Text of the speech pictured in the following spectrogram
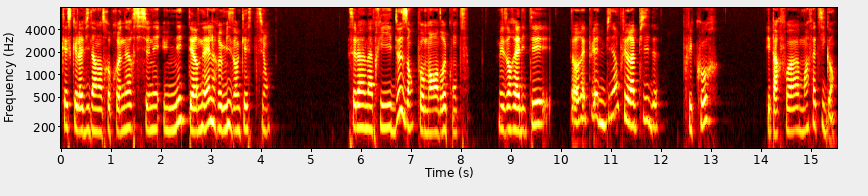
qu'est-ce que la vie d'un entrepreneur si ce n'est une éternelle remise en question? Cela m'a pris deux ans pour m'en rendre compte. Mais en réalité, ça aurait pu être bien plus rapide, plus court et parfois moins fatigant.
